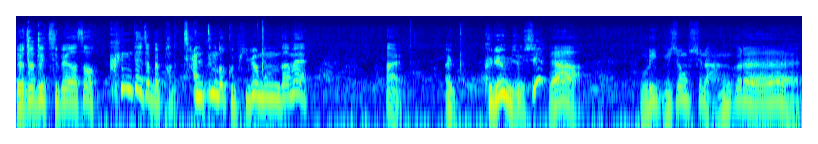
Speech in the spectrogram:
여자들 집에 가서 큰 대접에 밥 잔뜩 넣고 비벼 먹는 다음에 아, 아 그래요, 미정 씨? 야, 우리 미정 씨는 안 그래.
